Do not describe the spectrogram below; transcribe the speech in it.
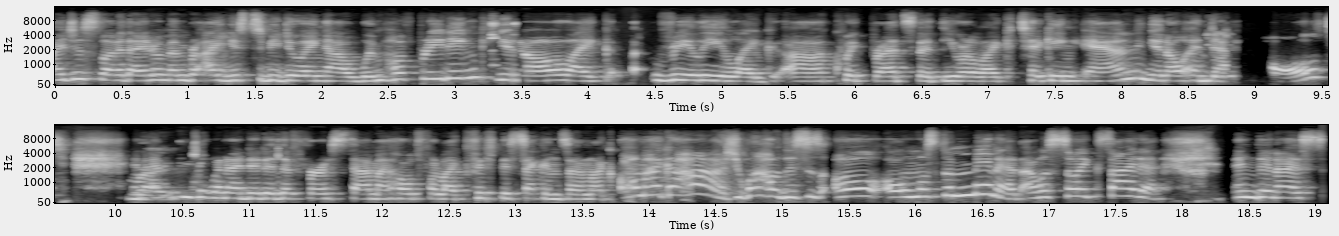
I just love it. I remember I used to be doing a Wim Hof breathing, you know, like really like uh, quick breaths that you are like taking in, you know, and yeah hold. And right. I when I did it the first time, I hold for like 50 seconds. I'm like, oh my gosh, wow, this is all almost a minute. I was so excited. And then as,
